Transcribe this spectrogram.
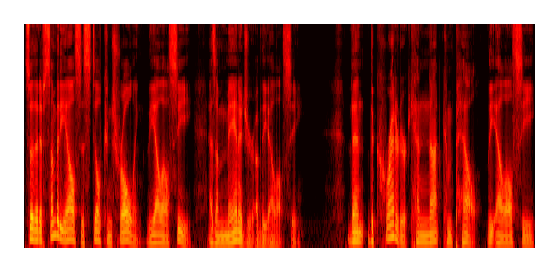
So that if somebody else is still controlling the LLC as a manager of the LLC, then the creditor cannot compel the LLC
